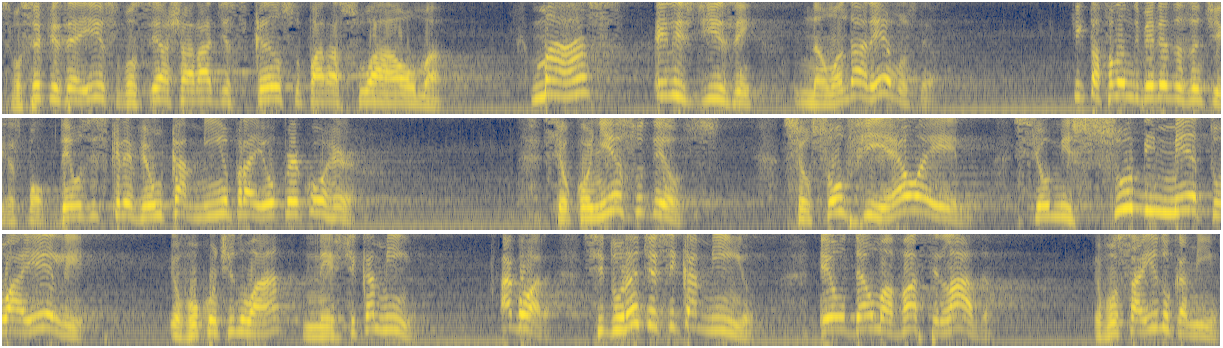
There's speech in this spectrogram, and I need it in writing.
Se você fizer isso, você achará descanso para a sua alma. Mas eles dizem: não andaremos nela. O que está falando de veredas antigas? Bom, Deus escreveu um caminho para eu percorrer. Se eu conheço Deus, se eu sou fiel a Ele, se eu me submeto a Ele, eu vou continuar neste caminho. Agora, se durante esse caminho eu der uma vacilada, eu vou sair do caminho.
